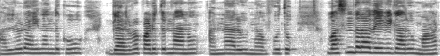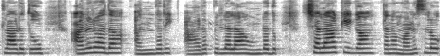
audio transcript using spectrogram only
అల్లుడైనందుకు గర్వపడుతున్నాను అన్నారు నవ్వుతూ. వసుంధరాదేవి గారు మాట్లాడుతూ అనురాధ అందరి ఆడపిల్లలా ఉండదు. చలాకీగా తన మనసులో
